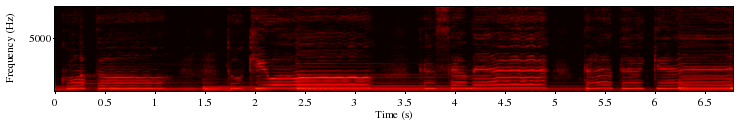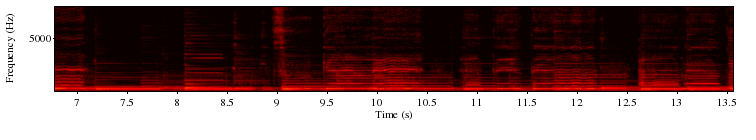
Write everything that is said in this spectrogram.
こと時を重ねただけ。疲れ果てたあなた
